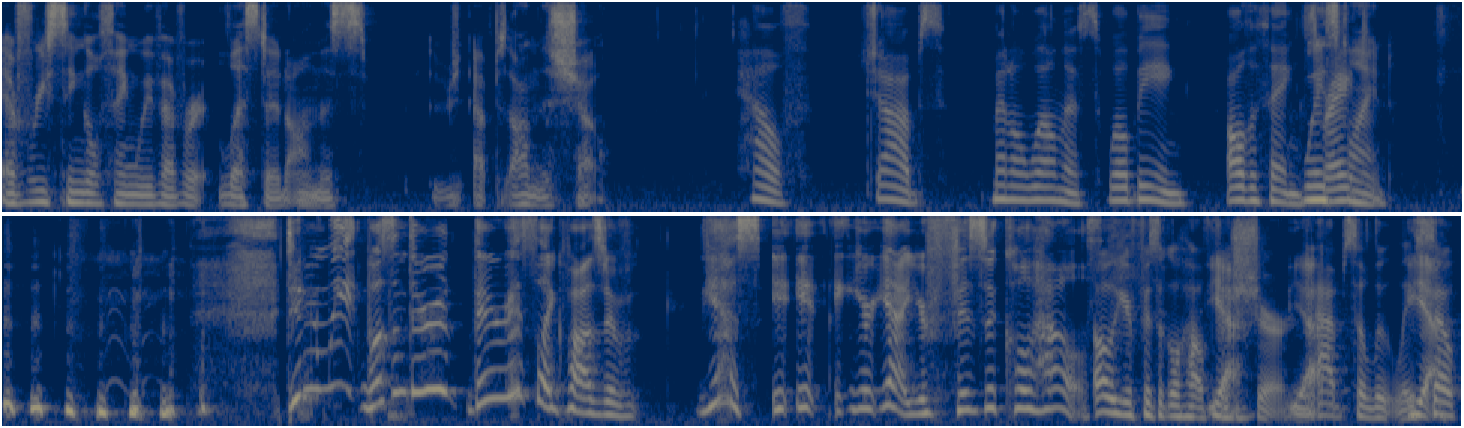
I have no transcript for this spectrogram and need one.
every single thing we've ever listed on this on this show. Health, jobs, mental wellness, well being, all the things. Right? Waistline. Didn't we? Wasn't there? There is like positive. Yes. It. it your yeah. Your physical health. Oh, your physical health Yeah, for sure. yeah. Absolutely. Yeah. So,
